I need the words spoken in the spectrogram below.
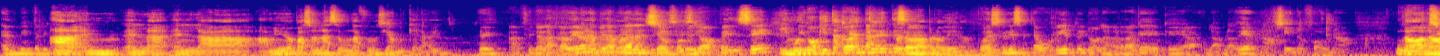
En mi película. Ah, en, en la, en la. A mí me pasó en la segunda función que la vi. Al final aplaudieron y me llamó la atención. sí, sí, porque sí. yo pensé. Y muy digo, poquita gente, pero se- aplaudieron. Puede ser que se esté aburriendo y no, la verdad que, que la aplaudieron. No, sí, no fue una. una No, no,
